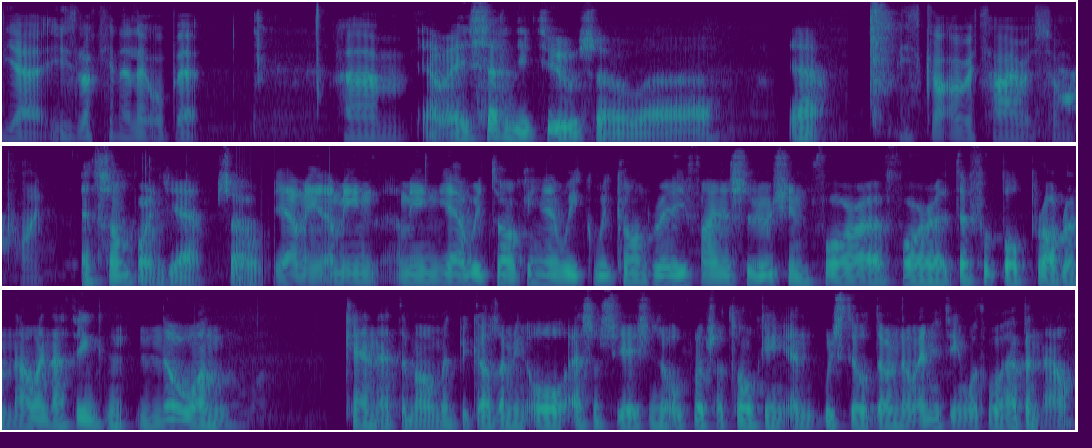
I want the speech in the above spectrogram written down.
yeah, he's looking a little bit. Um, yeah, well, he's 72, so uh, yeah. he's got to retire at some point. At some point, yeah. So yeah, I mean, I mean, I mean, yeah, we're talking, and we we can't really find a solution for uh, for uh, the football problem now, and I think no one can at the moment because I mean, all associations, all clubs are talking, and we still don't know anything what will happen now.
